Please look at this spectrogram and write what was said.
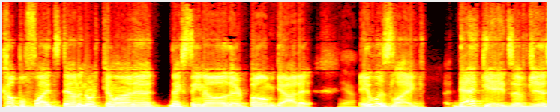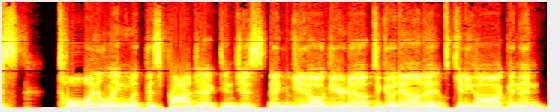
couple flights down in North Carolina. Next thing you know, they're boom, got it. Yeah. It was like decades of just toiling with this project and just they'd get all geared up to go down to Kitty Hawk and then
